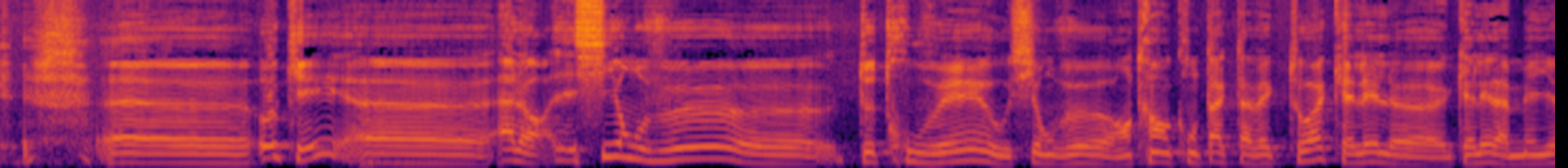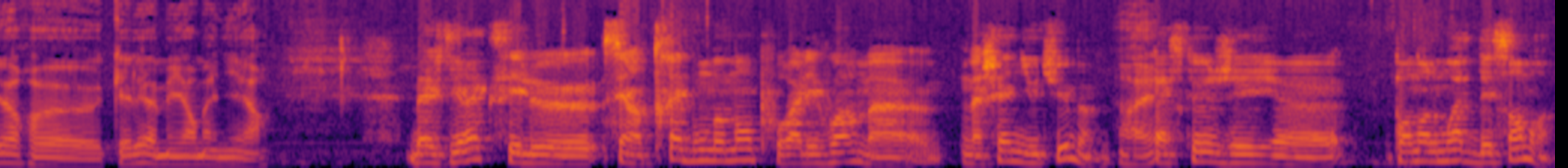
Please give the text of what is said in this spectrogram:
Euh, ok. Euh, alors, si on veut euh, te trouver ou si on veut entrer en contact avec toi, quelle est, le, quelle est, la, meilleure, quelle est la meilleure manière? Ben, je dirais que c'est le c'est un très bon moment pour aller voir ma, ma chaîne YouTube. Parce que j'ai euh, pendant le mois de décembre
